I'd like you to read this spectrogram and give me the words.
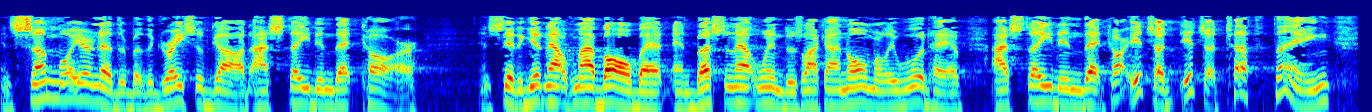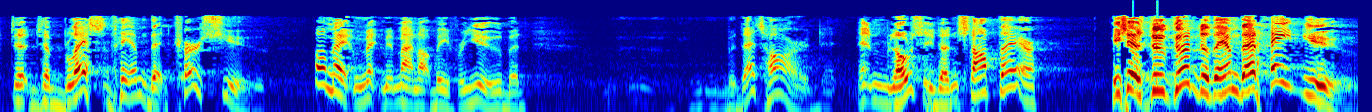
And some way or another, by the grace of God, I stayed in that car instead of getting out with my ball bat and busting out windows like I normally would have. I stayed in that car. It's a it's a tough thing to to bless them that curse you. Well, may, it might not be for you, but but that's hard. And notice he doesn't stop there. He says, do good to them that hate you.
